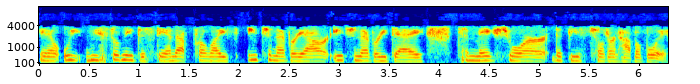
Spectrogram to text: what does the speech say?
you know, we, we still need to stand up for life each and every hour, each and every day to make sure that these children have a voice.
